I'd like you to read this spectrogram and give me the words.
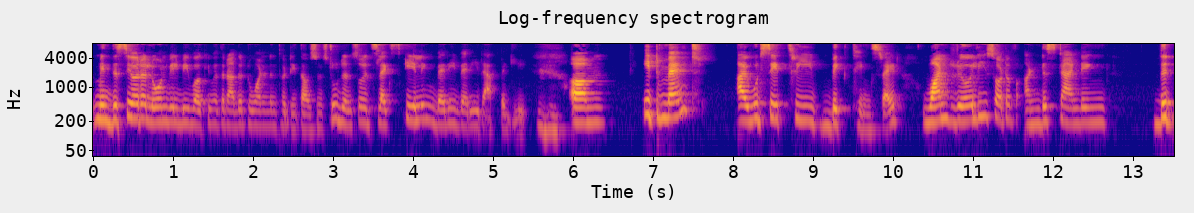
I mean, this year alone we'll be working with another two hundred thirty thousand students. So it's like scaling very, very rapidly. Mm-hmm. Um, it meant, I would say, three big things, right? One, really sort of understanding the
